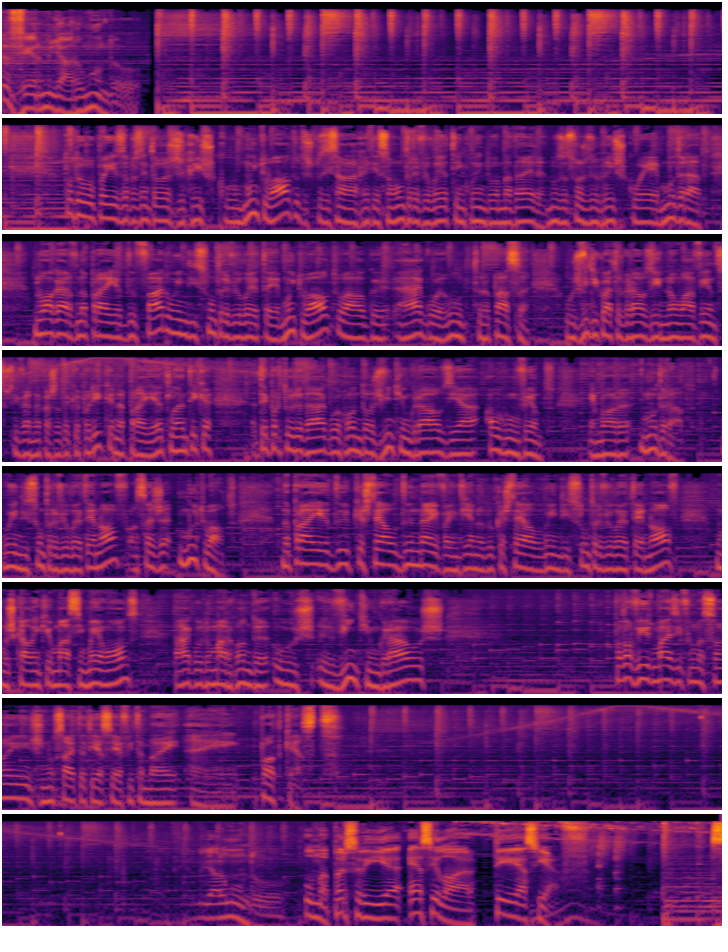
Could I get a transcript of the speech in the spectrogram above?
para ver melhor o mundo. Todo o país apresenta hoje risco muito alto de exposição à radiação ultravioleta, incluindo a Madeira. Nos Açores, o risco é moderado. No Algarve, na praia de Faro, o índice ultravioleta é muito alto. A água, ultrapassa os 24 graus e não há vento se estiver na costa da Caparica. Na praia Atlântica, a temperatura da água ronda os 21 graus e há algum vento, embora moderado. O índice ultravioleta é 9, ou seja, muito alto. Na praia de Castelo de Neiva, em Viana do Castelo, o índice ultravioleta é 9, numa escala em que o máximo é 11. A água do mar ronda os 21 graus. Pode ouvir mais informações no site da TSF e também em podcast. Melhor o mundo. Uma parceria Essilor-TSF.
